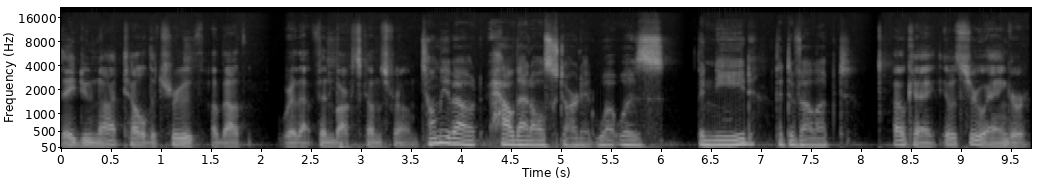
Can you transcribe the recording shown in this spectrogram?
they do not tell the truth about where that fin box comes from. Tell me about how that all started. What was the need that developed? Okay, it was through anger.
